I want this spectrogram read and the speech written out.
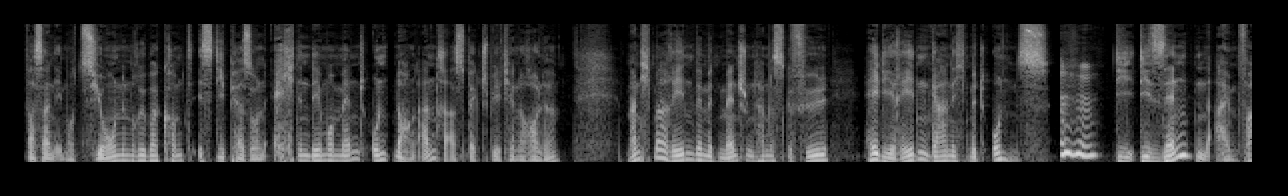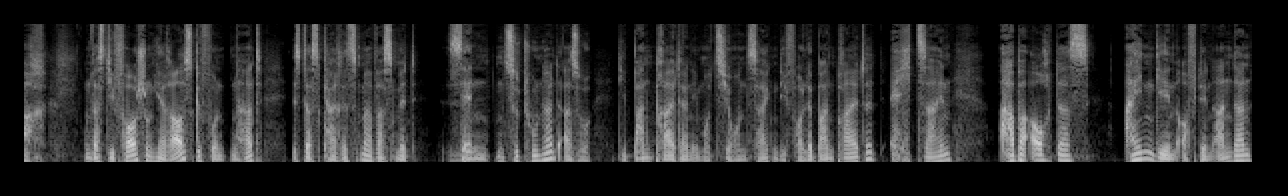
was an Emotionen rüberkommt. Ist die Person echt in dem Moment? Und noch ein anderer Aspekt spielt hier eine Rolle. Manchmal reden wir mit Menschen und haben das Gefühl, hey, die reden gar nicht mit uns. Mhm. Die, die senden einfach. Und was die Forschung hier rausgefunden hat, ist das Charisma, was mit Senden zu tun hat, also die Bandbreite an Emotionen zeigen, die volle Bandbreite, echt sein, aber auch das Eingehen auf den anderen,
